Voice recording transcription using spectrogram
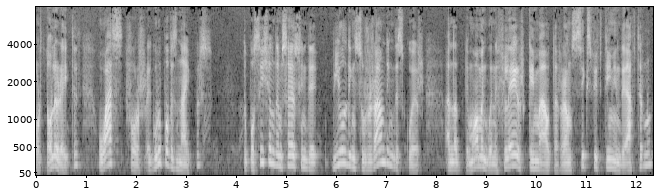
or tolerated was for a group of snipers to position themselves in the buildings surrounding the square and at the moment when a flare came out around 6.15 in the afternoon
